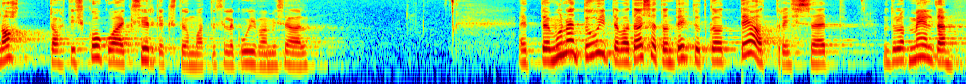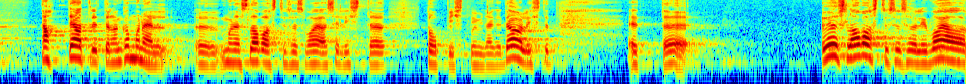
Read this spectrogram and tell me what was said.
nahk tahtis kogu aeg sirgeks tõmmata selle kuivamise ajal. et mõned huvitavad asjad on tehtud ka teatrisse, et mul tuleb meelde, noh, teatritel on ka mõnel, eh, mõnes lavastuses vaja sellist topist või midagi taolist, et et ühes lavastuses oli vaja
